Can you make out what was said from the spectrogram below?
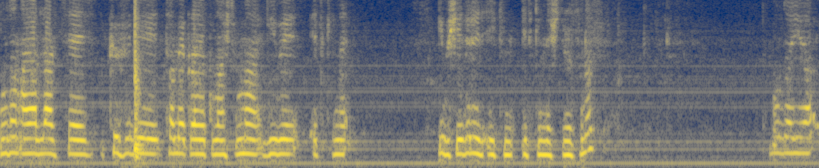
Buradan ayarlar, ses, küfürü, tam ekran yakınlaştırma gibi etkinle gibi şeyleri etkin, etkinleştiriyorsunuz. Burada ya,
